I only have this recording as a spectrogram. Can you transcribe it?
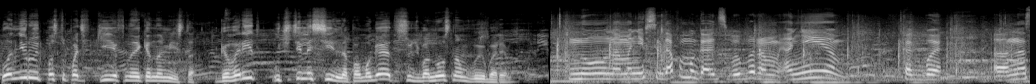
Планирует поступать в Киев на экономиста. Говорит, учителя сильно помогают в судьбоносном выборе. Ну, нам они всегда помогают с выбором. Они как бы нас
